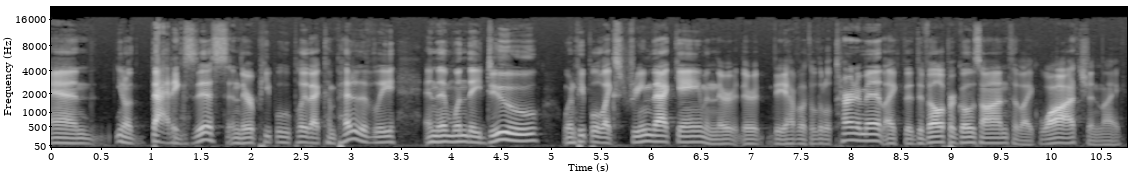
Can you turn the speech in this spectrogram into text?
And you know that exists, and there are people who play that competitively. And then when they do, when people like stream that game, and they're they they have like a little tournament, like the developer goes on to like watch and like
